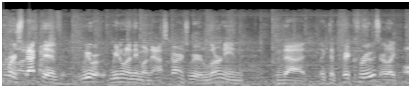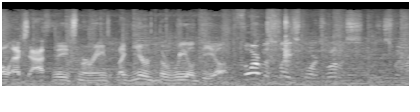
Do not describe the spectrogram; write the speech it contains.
for perspective, we were we don't know anything about NASCAR, and so we were learning that like the pit crews are like all ex-athletes, Marines, like you're the real deal. Four of us played sports. One of us was a swimmer.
